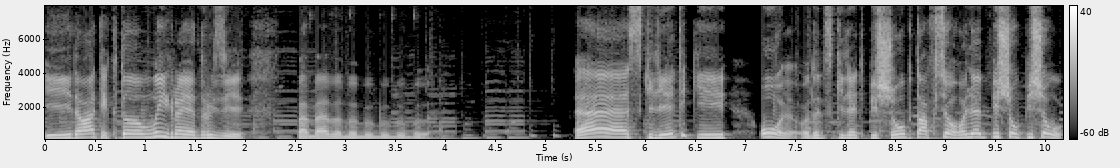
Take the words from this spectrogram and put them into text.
І давайте, хто виграє, друзі. Ба-ба-ба-ба-ба-ба-ба. Е, скелетики. О, один скелет пішов. Так, все, голем пішов, пішов.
